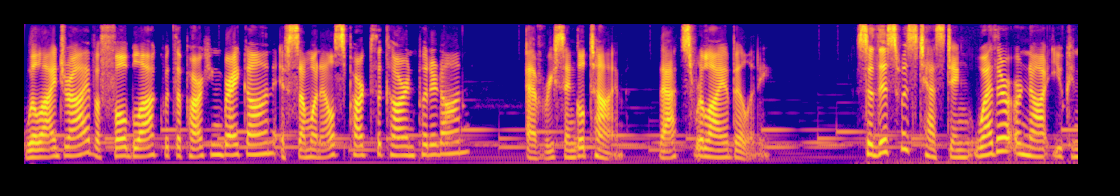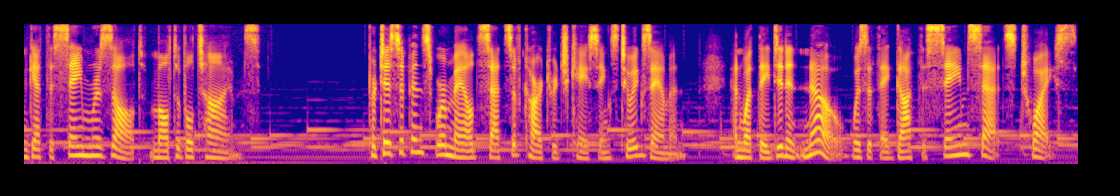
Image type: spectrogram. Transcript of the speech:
Will I drive a full block with the parking brake on if someone else parked the car and put it on? Every single time. That's reliability. So, this was testing whether or not you can get the same result multiple times. Participants were mailed sets of cartridge casings to examine, and what they didn't know was that they got the same sets twice.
